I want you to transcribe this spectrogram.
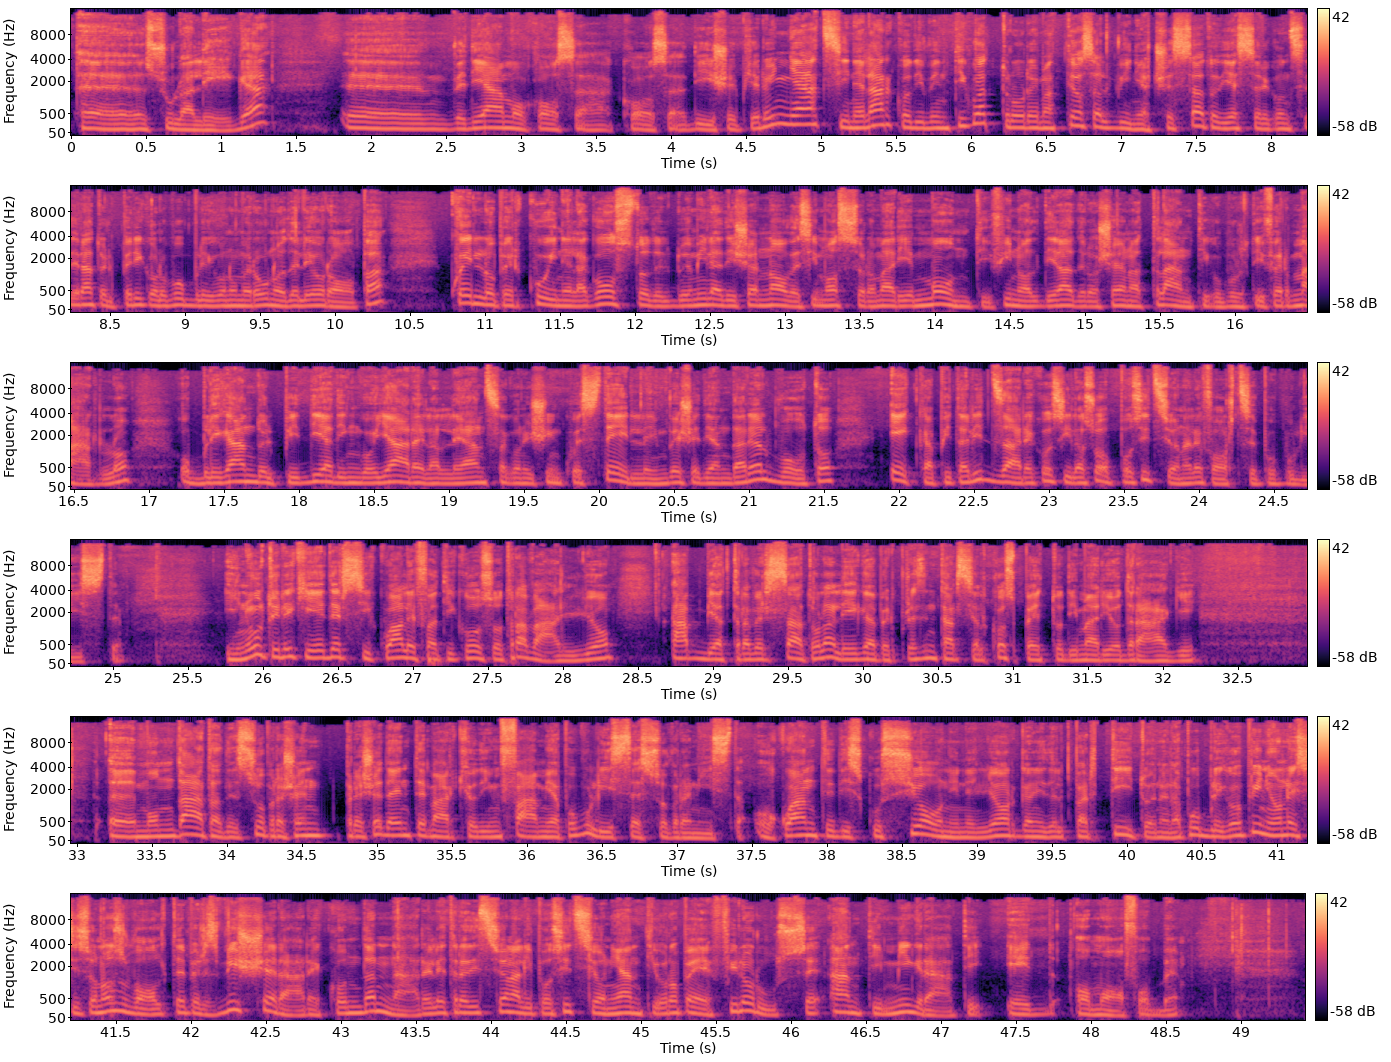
eh, sulla Lega eh, vediamo cosa, cosa, dice Piero Ignazzi. Nell'arco di 24 ore Matteo Salvini ha cessato di essere considerato il pericolo pubblico numero uno dell'Europa, quello per cui nell'agosto del 2019 si mossero mari e monti fino al di là dell'Oceano Atlantico pur di fermarlo, obbligando il PD ad ingoiare l'alleanza con i 5 Stelle invece di andare al voto e capitalizzare così la sua opposizione alle forze populiste. Inutile chiedersi quale faticoso travaglio abbia attraversato la Lega per presentarsi al cospetto di Mario Draghi. Eh, mondata del suo precedente marchio di infamia populista e sovranista, o quante discussioni negli organi del partito e nella pubblica opinione si sono svolte per sviscerare e condannare le tradizionali posizioni anti-europee e filorusse, anti-immigrati ed omofobe.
